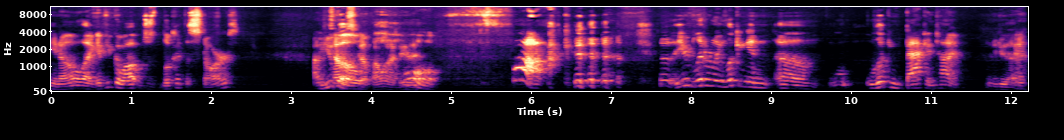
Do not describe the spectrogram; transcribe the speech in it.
You know, like if you go out and just look at the stars, I'm you telescope. go, I want to do that. oh, fuck! You're literally looking in, um, looking back in time when you do that.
